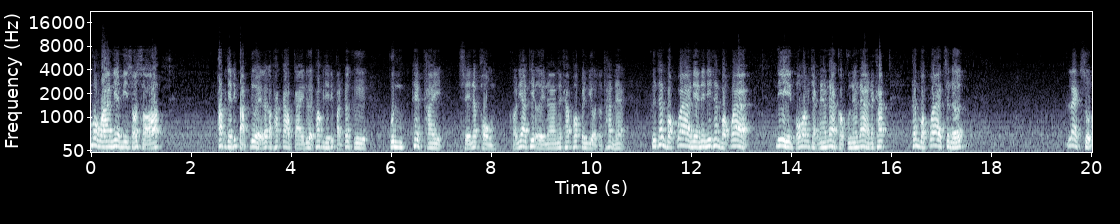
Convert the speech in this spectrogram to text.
เมื่อวานเนี่ยมีสสพรรคประชาธิปัตย์ด้วย แล้วก็พรรคก้าวไกลด้วยพรรคประชาธิปัตย์ก็คือ คุณเทพไทยเสนพงศ์ขออนุญาตที่เอ่ยนามนะครับ เพราะเป็นประโยชน์ต่อท่านนะคือท่านบอกว่าเนี่ยในนี้ท่านบอกว่า นี่ผมเอามาจากแนวหน้าขอบคุณแนวหน้านะครับ ท่านบอกว่าเสนอ แรกสุด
